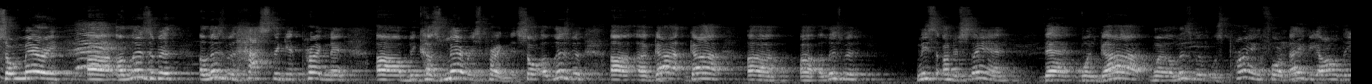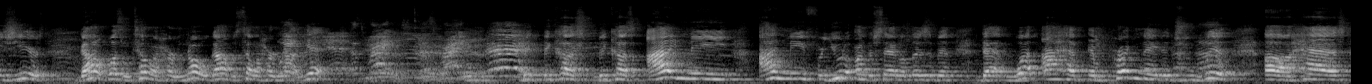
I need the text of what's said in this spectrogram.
so Mary, uh, Elizabeth, Elizabeth has to get pregnant uh, because Mary's pregnant. So Elizabeth, uh, uh God, God, uh, uh, Elizabeth needs to understand that when God, when Elizabeth was praying for a baby all these years, God wasn't telling her no. God was telling her not yet. That's right. That's right. Because because I need I need for you to understand, Elizabeth, that what I have impregnated you with uh, has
